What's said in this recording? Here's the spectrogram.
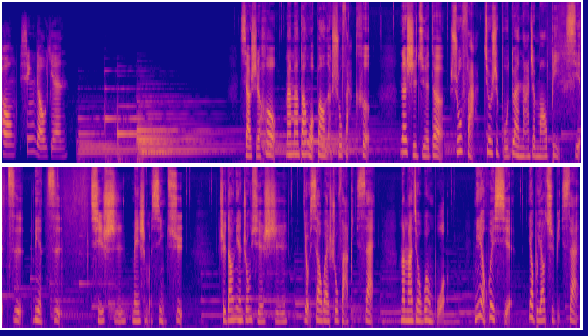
通新留言。小时候，妈妈帮我报了书法课。那时觉得书法就是不断拿着毛笔写字、练字，其实没什么兴趣。直到念中学时，有校外书法比赛，妈妈就问我：“你也会写，要不要去比赛？”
